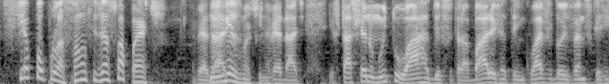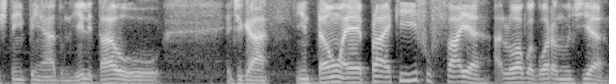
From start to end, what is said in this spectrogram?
se a população não fizer a sua parte. É verdade. Não é mesmo, Martina? É verdade. Está sendo muito árduo esse trabalho, já tem quase dois anos que a gente tem empenhado nele, tá? O Edgar. Então, é para que isso saia logo agora no dia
